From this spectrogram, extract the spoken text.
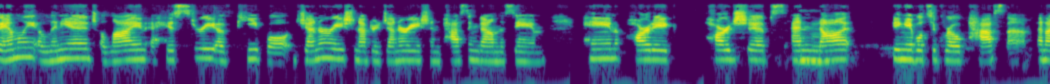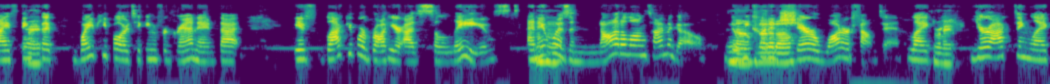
family, a lineage, a line, a history of people, generation after generation, passing down the same pain, heartache, hardships, and Mhm. not being able to grow past them. And I think Right. that white people are taking for granted that if black people were brought here as slaves, and it Mhm. was not a long time ago, No, we couldn't share a water fountain. Like Right. you're acting like,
